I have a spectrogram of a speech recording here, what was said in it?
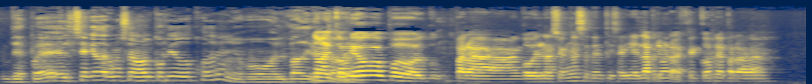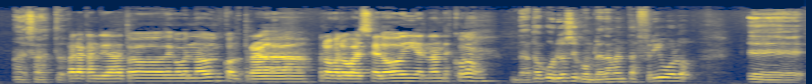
Después él se queda como senador corrido dos cuadreños o él va No, él corrió por, para gobernación en el 76. Es la primera vez que él corre para, Exacto. para candidato de gobernador contra Romero Barceló y Hernández Colón. Dato curioso y completamente frívolo. eh,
